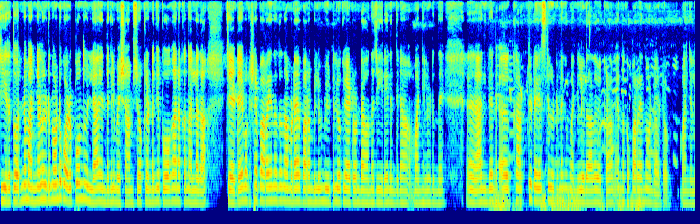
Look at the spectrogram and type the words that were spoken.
ചീരത്തോരന് മഞ്ഞൾ ഇടുന്നതുകൊണ്ട് കുഴപ്പമൊന്നുമില്ല എന്തെങ്കിലും വിഷാംശമൊക്കെ ഉണ്ടെങ്കിൽ പോകാനൊക്കെ നല്ലതാണ് ചേട്ടായി പക്ഷേ പറയുന്നത് നമ്മുടെ പറമ്പിലും വീട്ടിലും ഒക്കെ ആയിട്ട് ഉണ്ടാകുന്ന ചീരയിൽ എന്തിനാ മഞ്ഞൾ ഇടുന്നത് അതിന്റെ കറക്റ്റ് ടേസ്റ്റ് കിട്ടണമെങ്കിൽ മഞ്ഞൾ ഇടാതെ വെക്കണം എന്നൊക്കെ പറയുന്നതുകൊണ്ടാണ് കേട്ടോ മഞ്ഞൾ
